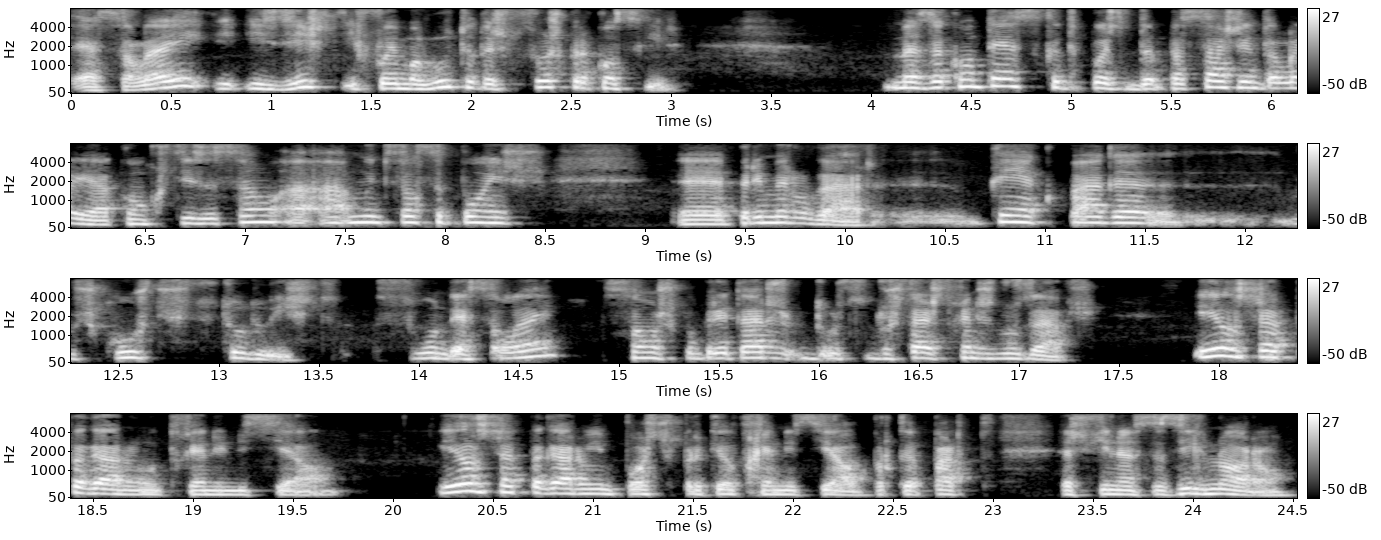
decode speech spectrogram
essa lei existe e foi uma luta das pessoas para conseguir. Mas acontece que depois da passagem da lei à concretização há, há muitos alçapões. Eh, em primeiro lugar, quem é que paga os custos de tudo isto? Segundo essa lei, são os proprietários dos, dos tais terrenos dos aves. Eles já pagaram o terreno inicial, eles já pagaram impostos para aquele terreno inicial, porque a parte, as finanças ignoram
